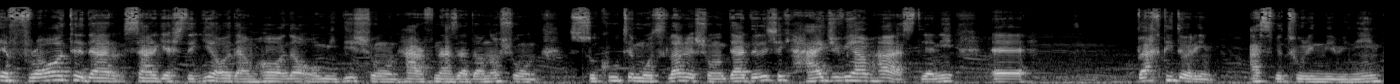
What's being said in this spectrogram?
افراط در سرگشتگی آدم ها ناامیدیشون حرف نزداناشون سکوت مطلقشون در دلش یک حجوی هم هست. یعنی وقتی داریم اسب تورین می‌بینیم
